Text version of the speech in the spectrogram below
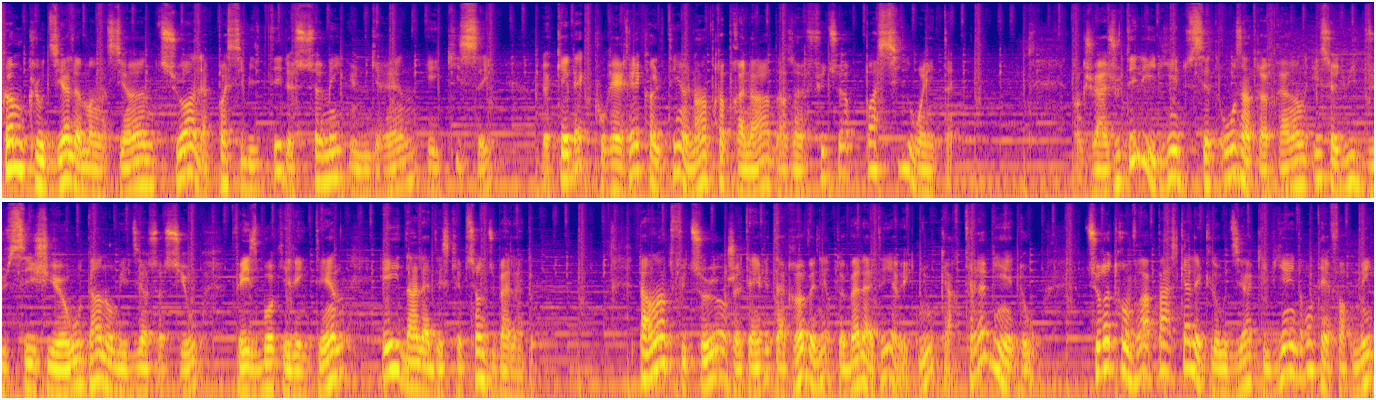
Comme Claudia le mentionne, tu as la possibilité de semer une graine et qui sait, le Québec pourrait récolter un entrepreneur dans un futur pas si lointain. Donc, je vais ajouter les liens du site Ose Entreprendre et celui du CGEO dans nos médias sociaux, Facebook et LinkedIn, et dans la description du balado. Parlant de futur, je t'invite à revenir te balader avec nous car très bientôt, tu retrouveras Pascal et Claudia qui viendront t'informer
